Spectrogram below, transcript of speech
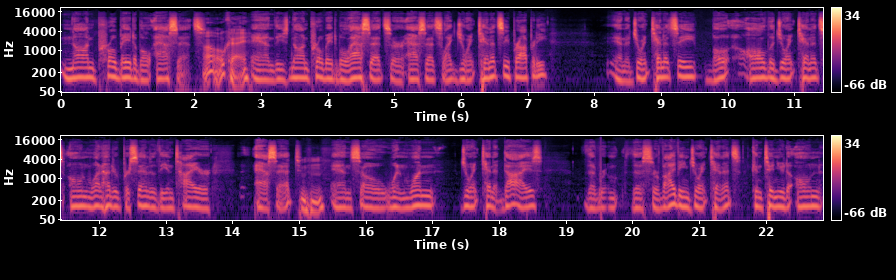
non probatable assets. Oh, okay. And these non probatable assets are assets like joint tenancy property. In a joint tenancy, bo- all the joint tenants own 100% of the entire asset. And so when one joint tenant dies, the, the surviving joint tenants continue to own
